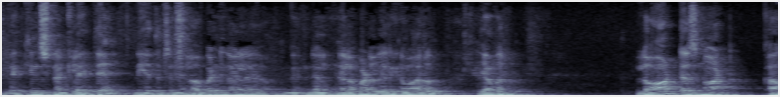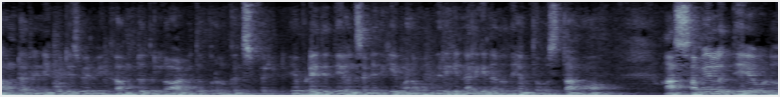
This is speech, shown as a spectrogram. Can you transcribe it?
లెక్కించినట్లయితే నీ ఎదుట నిలబడి నిలబడగలిగిన వారు ఎవరు? Lord does not count count our iniquities when we come to the Lord with broken spirit ఎప్పుడైతే దేవుని సన్నిధికి మనము విరిగి నలిగిన హృదయంతో వస్తామో ఆ సమయంలో దేవుడు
